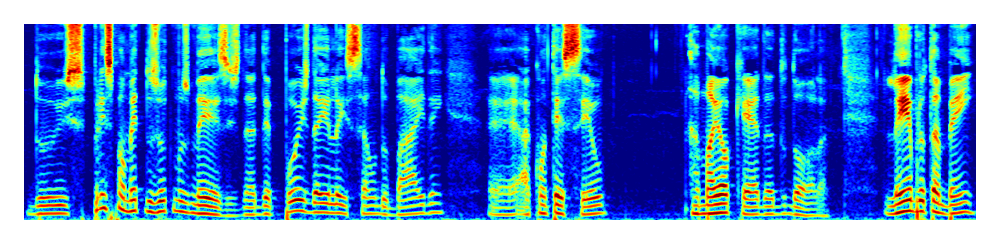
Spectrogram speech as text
dos, principalmente dos últimos meses. Né? Depois da eleição do Biden, é, aconteceu a maior queda do dólar. Lembro também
